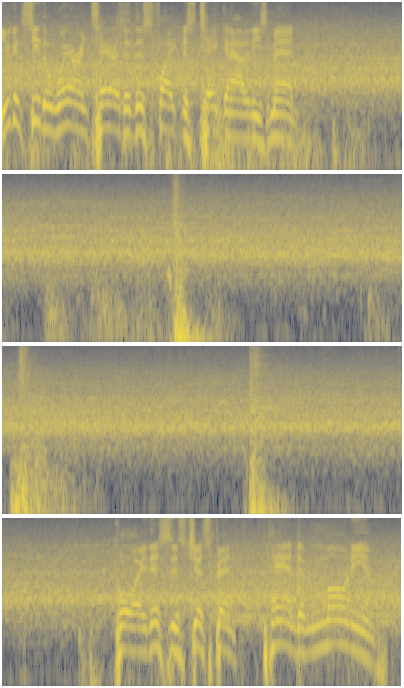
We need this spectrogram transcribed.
You can see the wear and tear that this fight has taken out of these men. Boy, this has just been pandemonium.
